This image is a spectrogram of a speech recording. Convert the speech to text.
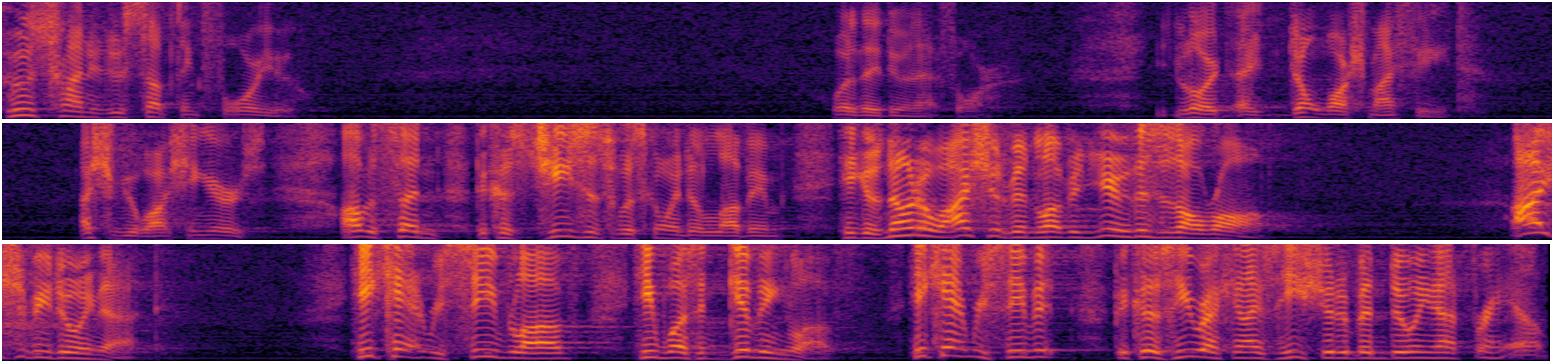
Who's trying to do something for you? What are they doing that for? Lord, don't wash my feet. I should be washing yours. All of a sudden, because Jesus was going to love him, he goes, No, no, I should have been loving you. This is all wrong. I should be doing that. He can't receive love. He wasn't giving love. He can't receive it because he recognized he should have been doing that for him.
